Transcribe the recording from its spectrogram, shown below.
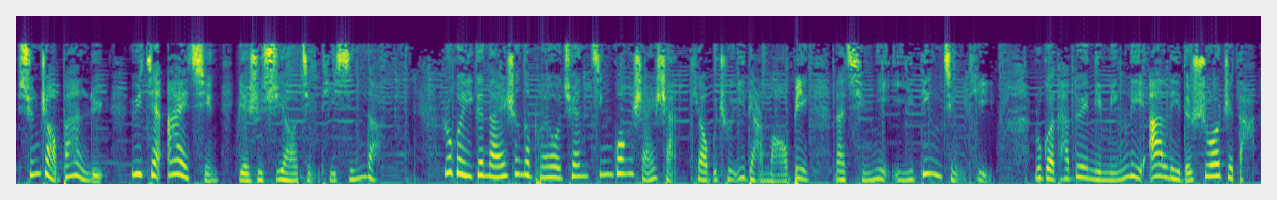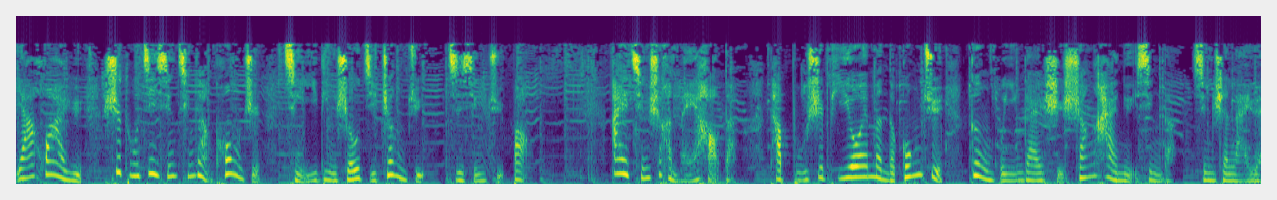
寻找伴侣、遇见爱情，也是需要警惕心的。如果一个男生的朋友圈金光闪闪，挑不出一点毛病，那请你一定警惕。如果他对你明里暗里的说着打压话语，试图进行情感控制，请一定收集证据进行举报。爱情是很美好的，它不是 PUA 们的工具，更不应该是伤害女性的精神来源。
